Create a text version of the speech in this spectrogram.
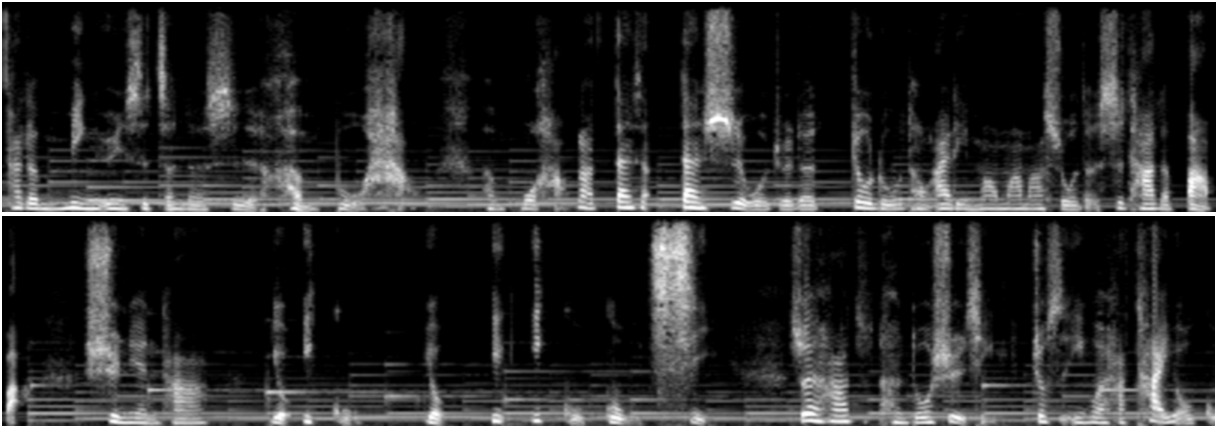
她的命运是真的是很不好，很不好。那但是但是我觉得就如同爱琳猫妈妈说的是，她的爸爸训练她有一股有。一一股骨气，所以她很多事情就是因为她太有骨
